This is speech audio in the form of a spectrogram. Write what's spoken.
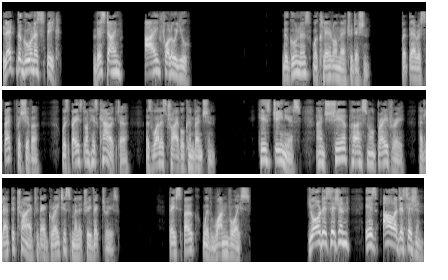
Let the Gunas speak. This time, I follow you. The Gunas were clear on their tradition, but their respect for Shiva was based on his character as well as tribal convention. His genius and sheer personal bravery had led the tribe to their greatest military victories. They spoke with one voice. Your decision is our decision.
